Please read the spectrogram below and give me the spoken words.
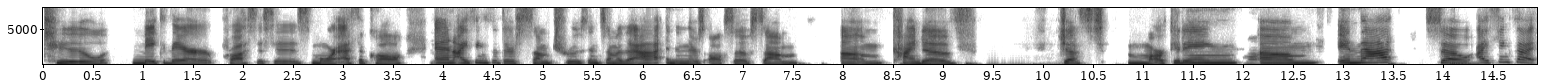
to make their processes more ethical. And i think that there's some truth in some of that. And then there's also some um, kind of just marketing um, in that. So Mhm. i think that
